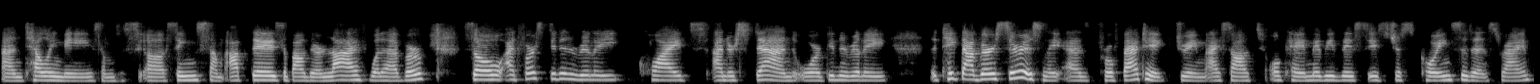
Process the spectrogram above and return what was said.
and telling me some uh, things, some updates about their life, whatever. So at first didn't really quite understand or didn't really take that very seriously as prophetic dream. I thought, okay, maybe this is just coincidence, right?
